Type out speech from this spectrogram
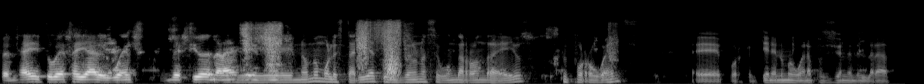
Pues ahí tú ves allá el Wentz vestido de naranja. Eh, no me molestaría si nos den una segunda ronda a ellos por Wentz, eh, porque tienen una buena posición en el draft.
